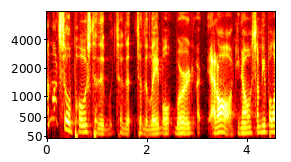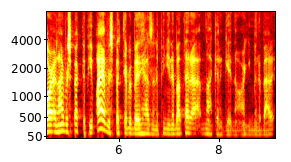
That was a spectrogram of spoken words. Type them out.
I'm not so opposed to the to the to the label word at all. You know, some people are, and I respect the people. I have respect everybody has an opinion about that. I'm not going to get in an argument about it.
